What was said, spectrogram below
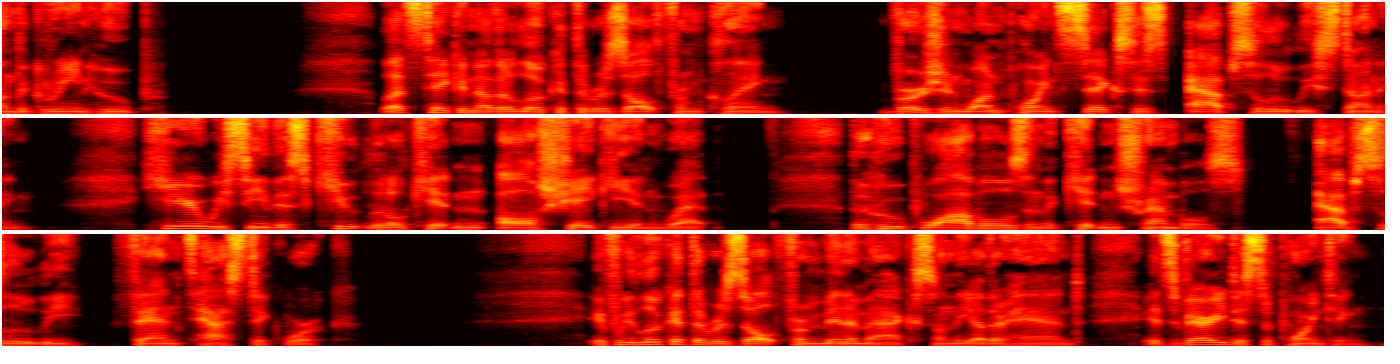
on the green hoop. Let's take another look at the result from Kling. Version 1.6 is absolutely stunning. Here we see this cute little kitten all shaky and wet. The hoop wobbles and the kitten trembles. Absolutely fantastic work. If we look at the result from Minimax, on the other hand, it's very disappointing,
